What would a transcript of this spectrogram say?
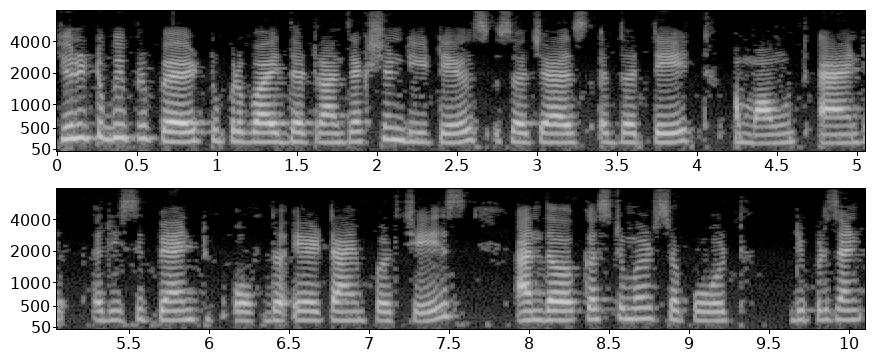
You need to be prepared to provide the transaction details such as the date, amount and recipient of the airtime purchase and the customer support represent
